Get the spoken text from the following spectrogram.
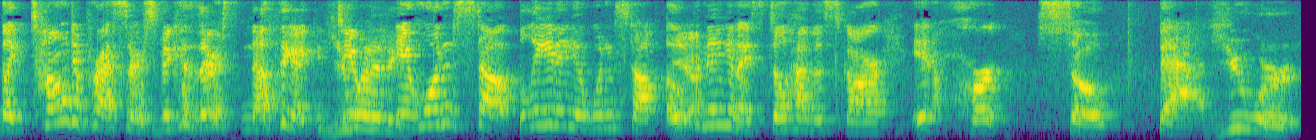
like tongue depressors because there's nothing I could do. to- It wouldn't stop bleeding. It wouldn't stop Yeah. opening, and I still have a scar. It hurt so bad. you were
